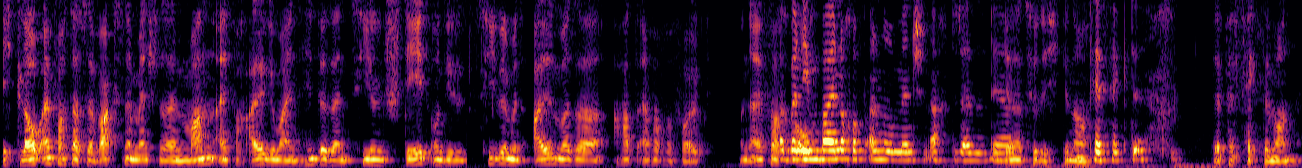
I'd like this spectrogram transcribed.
Ich glaube einfach, dass erwachsene Menschen oder ein Mann einfach allgemein hinter seinen Zielen steht und diese Ziele mit allem, was er hat, einfach verfolgt. Und einfach aber nebenbei noch auf andere Menschen achtet, also der Ja, natürlich, genau. perfekte. Der perfekte Mann.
